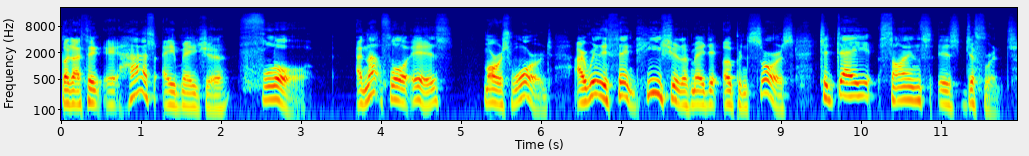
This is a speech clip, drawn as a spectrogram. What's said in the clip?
but I think it has a major flaw. And that flaw is Maurice Ward. I really think he should have made it open source. Today, science is different.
